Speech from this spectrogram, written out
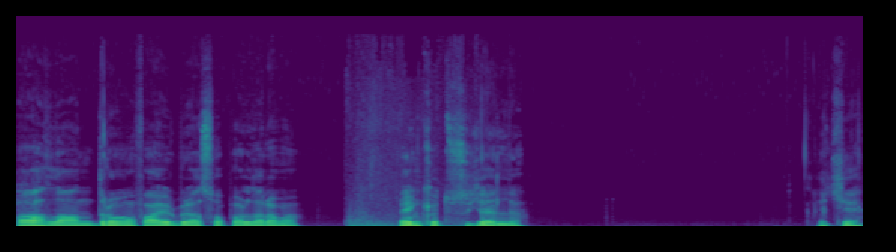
Ah lan Dragonfire biraz toparlar ama en kötüsü geldi. 2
